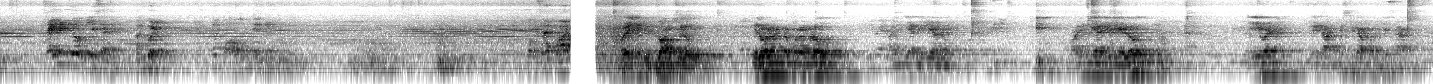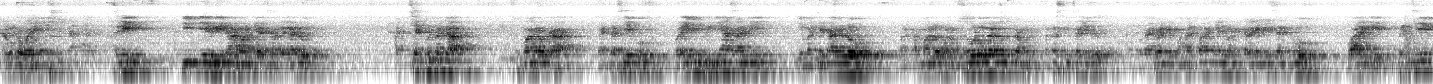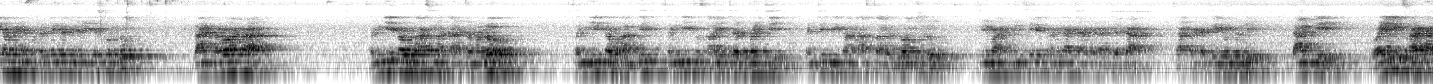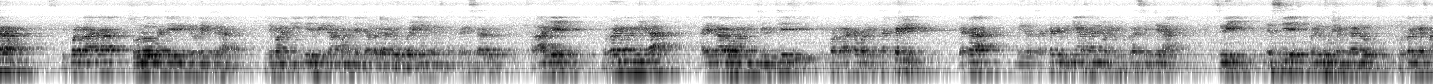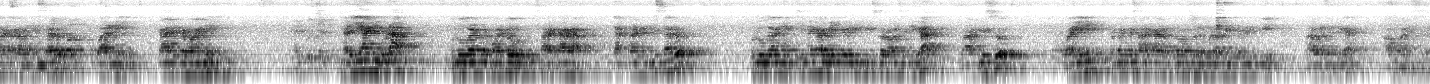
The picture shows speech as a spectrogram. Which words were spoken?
సైలెంట్గా వదిలేశారు అనుకోండి ఎంత బాగుంది అన్నట్టు ఒకసారి పాడు విద్వాంసులు తిరువనంతపురంలో ఆల్ ఇండియా రేడియోలో ఆల్ ఇండియా రేడియోలో ప్రముఖ వైద్య శ్రీ టీకేవి రామానుజాచార్య గారు అత్యద్భుతంగా సుమారు ఒక గంట సేపు వైలిన్ విన్యాసాన్ని ఈ మధ్యకాలంలో మన ఖమ్మంలో మనం సోలుగా చూడటం ప్రదర్శించలేదు. ఒక అటువంటి మహత్వాక్యాన్ని మనకు కలగజేసినందుకు వారికి ప్రత్యేకమైన కృతజ్ఞతలు తెలియజేసుకుంటూ దాని తర్వాత సంగీత ఉపాసన కార్యక్రమంలో సంగీత భారతి సంగీత సాహిత్య విభంచి కంచిపీఠ ఆస్థాన విద్వాంసులు శ్రీమాన్ పిన్సే రంగాచార్య గారి చేత డాక్టర్గా చేరి ఉంటుంది దానికి వైలి సహకారం ఇప్పటిదాకా సోలో కచేరీ నిర్వహించిన శ్రీమాన్ టీకేవి రామానుజాచార్య గారు వైలిన్ సహకరిస్తారు అలాగే మృదంగం మీద హైదరాబాద్ నుంచి విచ్చేసి ఇప్పటిదాకా వాటికి చక్కటి గత మీరు చక్కటి విన్యాసాన్ని మనకి ప్రదర్శించిన శ్రీ ఎస్ఏ మణిభూషణ్ గారు ఉదరంగా సహకారం అందిస్తారు. వారిని కార్యక్రమాన్ని కళ్యాణి కూడా గురువు గారితో పాటు సహకార గాత్రాన్ని అందిస్తారు. గురువు గారిని చిన్నగా వేదికలకి తీసుకురావాల్సిందిగా ప్రార్థిస్తూ వైలిన్ మృదంగ సహకార ఉత్తవంశులు కూడా వేదికలకి రావాల్సిందిగా ఆహ్వానిస్తారు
